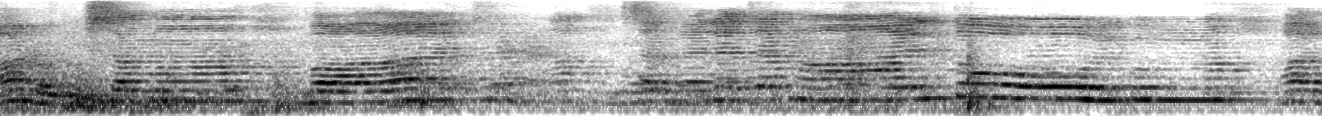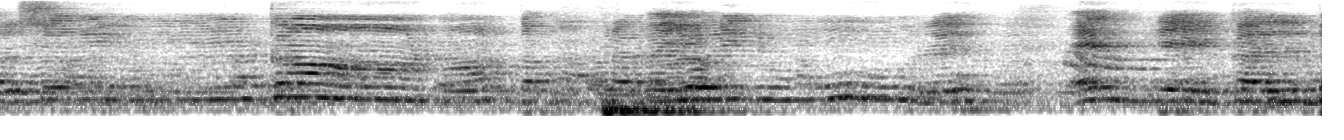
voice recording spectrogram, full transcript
أرض سماء വാഴ്ത്തുന്ന സകലജമായി തോൽക്കുന്ന അർശനിലും കാണാത്ത പ്രഭയൊളി നൂറ് എന്റെ കൽബ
